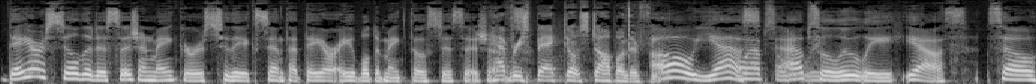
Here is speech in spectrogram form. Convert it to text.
they are still the decision makers to the extent that they are able to make those decisions. Have respect. Don't stop on their feet. Oh, yes. Oh, absolutely. Absolutely. Yes. So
